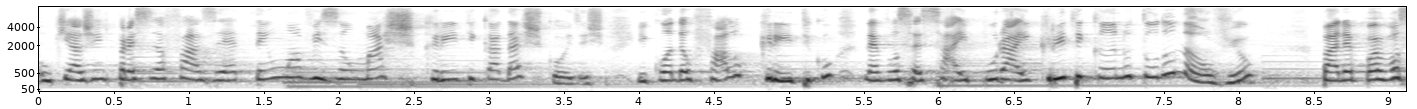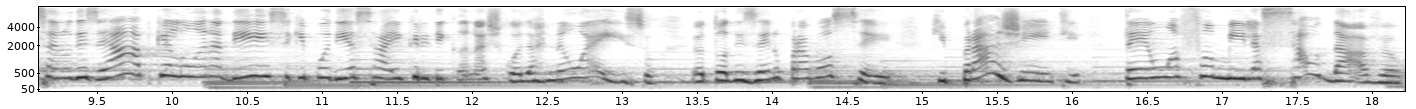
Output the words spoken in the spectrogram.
o que a gente precisa fazer é ter uma visão mais crítica das coisas. E quando eu falo crítico, não é você sair por aí criticando tudo, não, viu? Para depois você não dizer, ah, porque Luana disse que podia sair criticando as coisas. Não é isso. Eu estou dizendo para você que para a gente ter uma família saudável,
